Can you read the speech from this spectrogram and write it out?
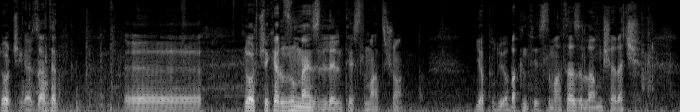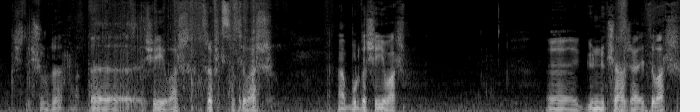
4 çeker. Zaten ee, 4 çeker uzun menzillerin teslimatı şu an yapılıyor. Bakın teslimatı hazırlanmış araç. İşte şurada eee, şeyi var. Trafik seti var. Ha, burada şeyi var. Eee, günlük şarj aleti var.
